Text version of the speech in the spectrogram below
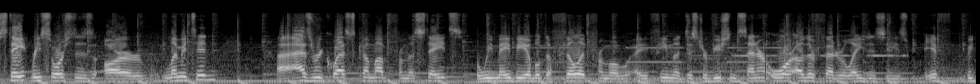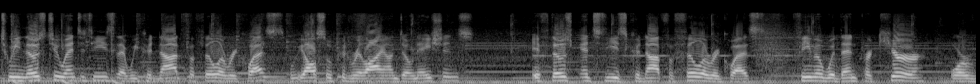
State resources are limited. Uh, as requests come up from the states, we may be able to fill it from a, a, FEMA distribution center or other federal agencies. If between those two entities that we could not fulfill a request, we also could rely on donations. If those entities could not fulfill a request, FEMA would then procure or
